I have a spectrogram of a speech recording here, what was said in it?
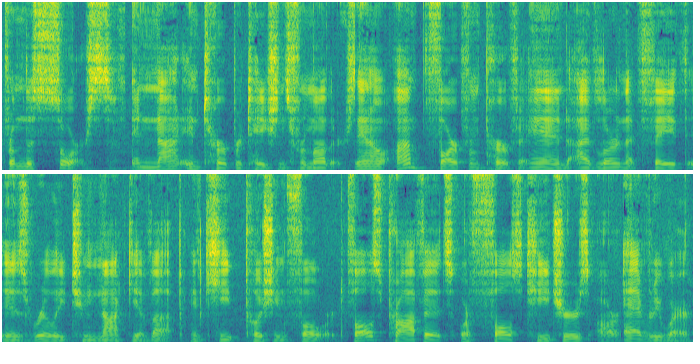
from the source and not interpretations from others. Now, I'm far from perfect, and I've learned that faith is really to not give up and keep pushing forward. False prophets or false teachers are everywhere,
